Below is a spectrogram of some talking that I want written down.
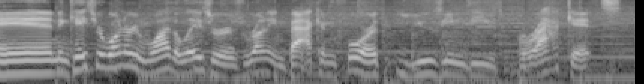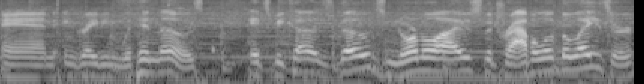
And in case you're wondering why the laser is running back and forth using these brackets and engraving within those, it's because those normalize the travel of the laser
